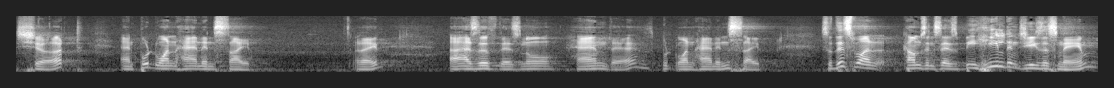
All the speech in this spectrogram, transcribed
shirt and put one hand inside, right? Uh, as if there's no hand there, put one hand inside. So this one comes and says, Be healed in Jesus' name.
